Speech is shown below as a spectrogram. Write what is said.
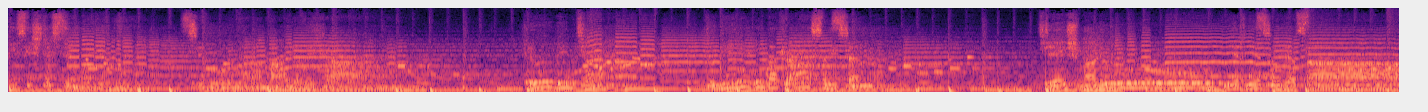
Ty si šťastie moje dní, si vôňa májových rán. Ľúbim ťa, tu nie je iba krásny sen. Tiež ma ľúb, nech nie som viac sám.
